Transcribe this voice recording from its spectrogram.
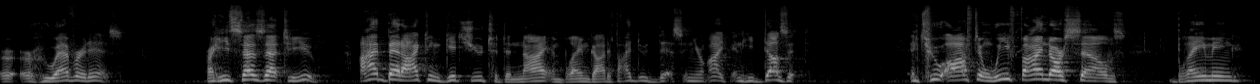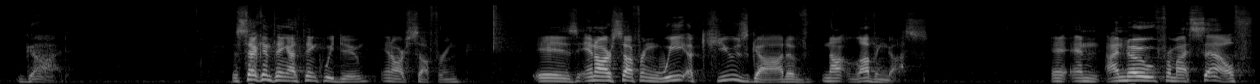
or, or whoever it is. Right? He says that to you. I bet I can get you to deny and blame God if I do this in your life. And He does it. And too often we find ourselves blaming God. The second thing I think we do in our suffering is in our suffering, we accuse God of not loving us. And I know for myself,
